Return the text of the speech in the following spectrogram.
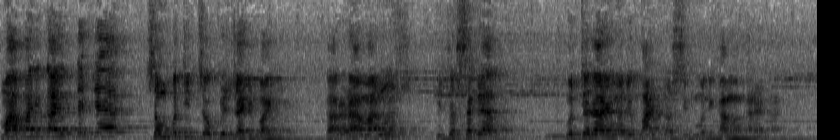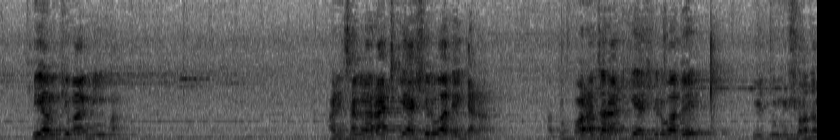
महापालिका आयुक्ताच्या संपत्तीत चौकशी झाली पाहिजे. कारण हा माणूस इथं सगळ्या गुत्तेदारीमध्ये पार्टनरशिपमध्ये कामं करायला लागला. ही आमची मागणी आणि सगळा राजकीय आशीर्वाद आहे त्याला. आता कोणाचा राजकीय आशीर्वाद आहे हे तुम्ही शोधा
